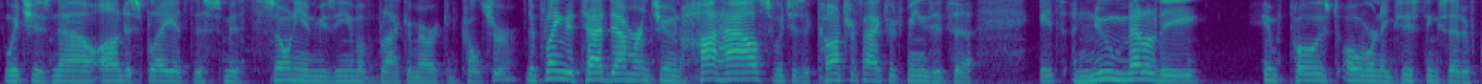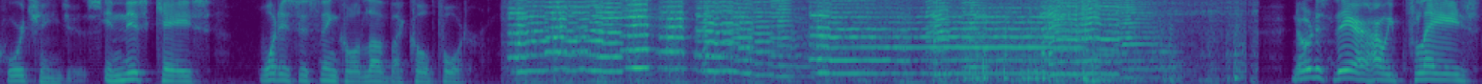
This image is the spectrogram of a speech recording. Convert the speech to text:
which is now on display at the Smithsonian Museum of Black American Culture. They're playing the Tadd Dameron tune Hot House, which is a contrafact, which means it's a it's a new melody imposed over an existing set of chord changes. In this case, what is this thing called Love by Cole Porter? Notice there how he plays.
